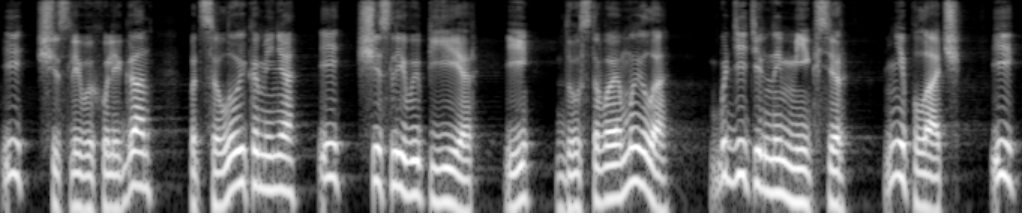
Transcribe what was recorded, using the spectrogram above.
и «Счастливый хулиган», «Поцелуй-ка меня», и «Счастливый Пьер», и дустовое мыло, бдительный миксер, не плачь и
